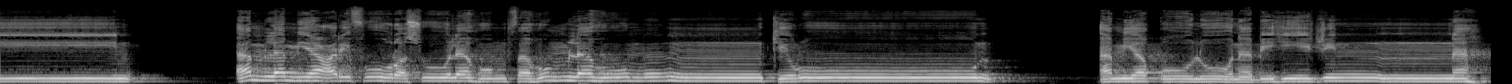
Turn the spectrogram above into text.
ام لم يعرفوا رسولهم فهم له منكرون ام يقولون به جنه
